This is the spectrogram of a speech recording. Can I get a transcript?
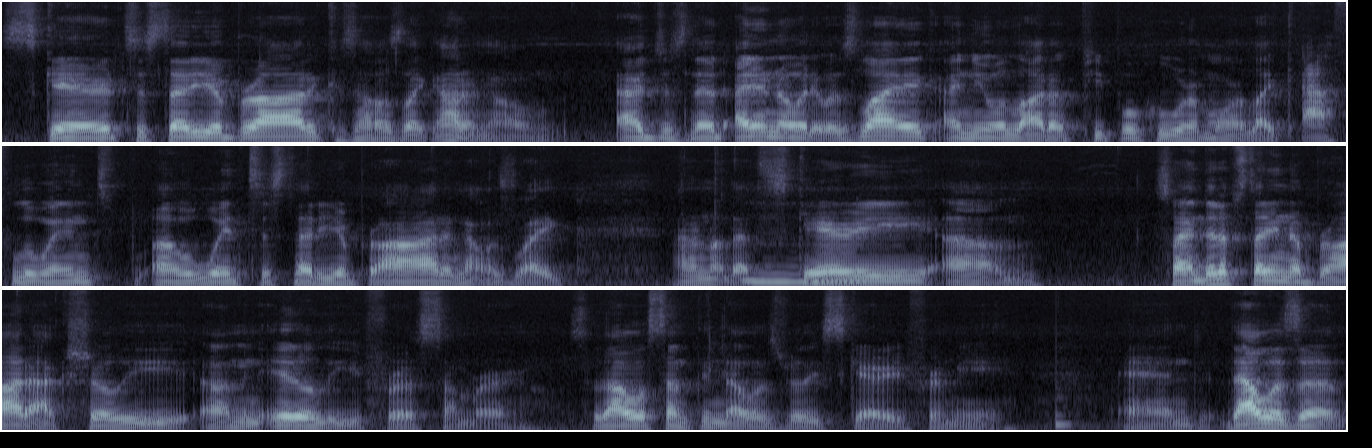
scared to study abroad because I was like, I don't know. I just I didn't know what it was like. I knew a lot of people who were more like affluent uh, went to study abroad, and I was like, I don't know, that's scary. Um, so I ended up studying abroad actually um, in Italy for a summer. So that was something that was really scary for me, and that was a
